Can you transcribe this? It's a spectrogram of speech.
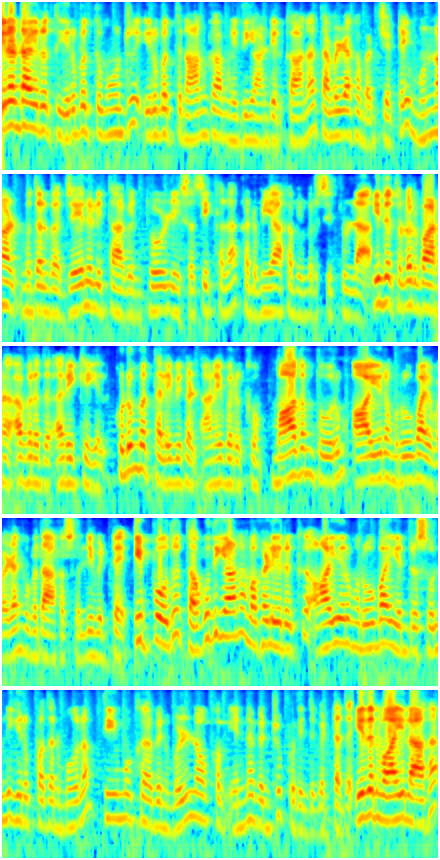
இரண்டாயிரத்து இருபத்தி மூன்று இருபத்தி நான்காம் நிதியாண்டிற்கான தமிழக பட்ஜெட்டை முன்னாள் முதல்வர் ஜெயலலிதாவின் தோழி சசிகலா கடுமையாக விமர்சித்துள்ளார். இது தொடர்பான அவரது அறிக்கையில் குடும்ப தலைவிகள் அனைவருக்கும் மாதம் தோறும் ஆயிரம் ரூபாய் வழங்குவதாக சொல்லிவிட்டு இப்போது தகுதியான மகளிருக்கு ஆயிரம் ரூபாய் என்று சொல்லியிருப்பதன் மூலம் திமுகவின் உள்நோக்கம் என்னவென்று புரிந்துவிட்டது. இதன் வாயிலாக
